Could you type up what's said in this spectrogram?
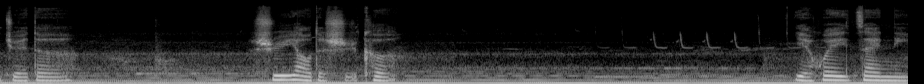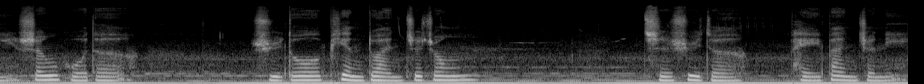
觉得需要的时刻，也会在你生活的。许多片段之中，持续的陪伴着你，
